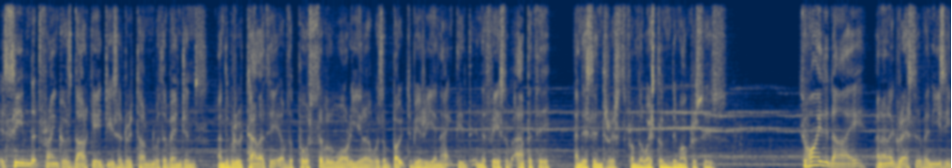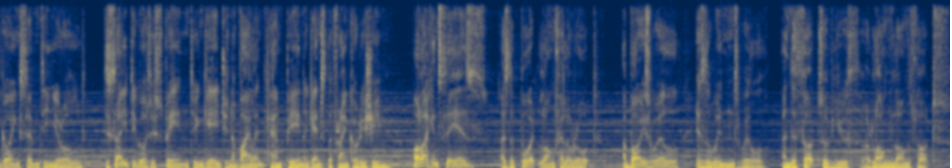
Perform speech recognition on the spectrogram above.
it seemed that Franco's dark ages had returned with a vengeance, and the brutality of the post-Civil War era was about to be reenacted in the face of apathy and disinterest from the Western democracies. So why did I, an unaggressive and easygoing 17-year-old, decide to go to Spain to engage in a violent campaign against the Franco regime? All I can say is, as the poet Longfellow wrote, a boy's will is the wind's will, and the thoughts of youth are long, long thoughts.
